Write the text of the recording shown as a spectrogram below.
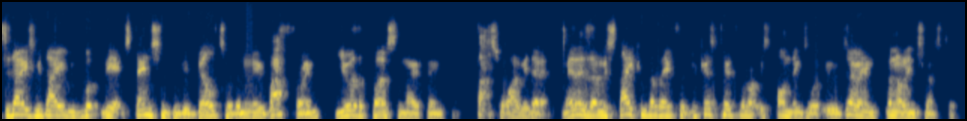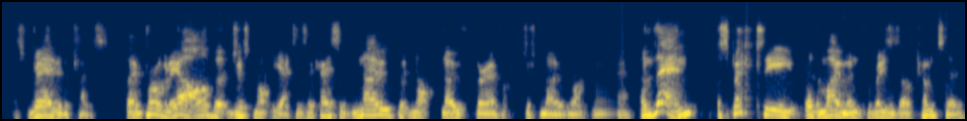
today's the day we booked the extension to be built or the new bathroom, you're the person they think. That's why we do it. Yeah, there's a mistaken belief that because people are not responding to what you're doing, they're not interested. That's rarely the case. They probably are, but just not yet. It's a case of no, but not no forever. Just no right now. And then, especially at the moment, for reasons I'll come to,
